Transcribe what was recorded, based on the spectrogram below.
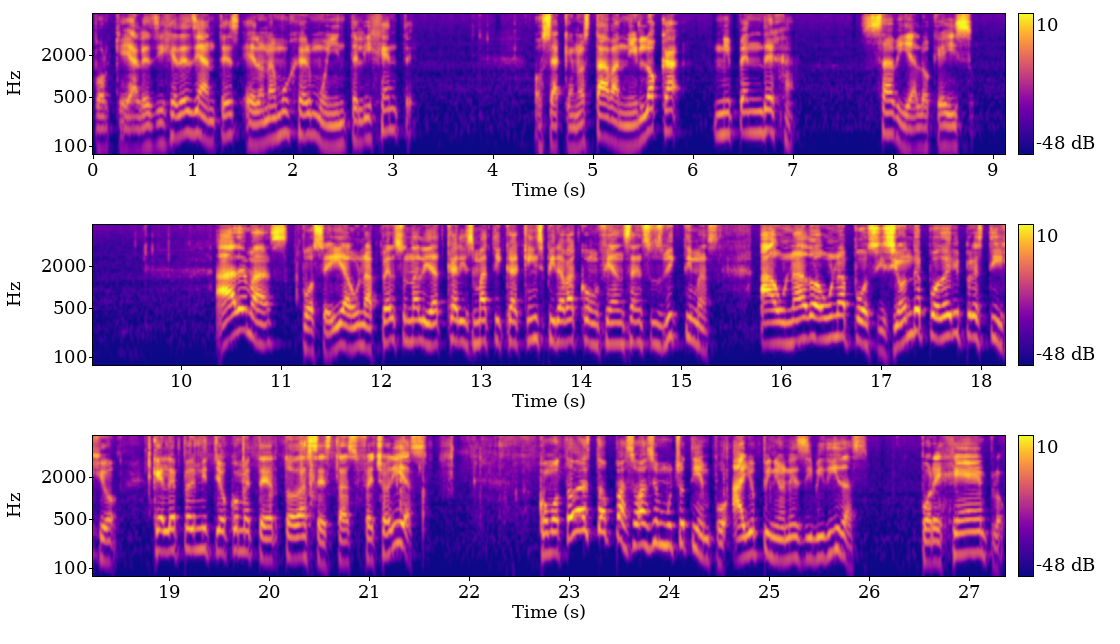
porque ya les dije desde antes, era una mujer muy inteligente. O sea que no estaba ni loca ni pendeja. Sabía lo que hizo. Además, poseía una personalidad carismática que inspiraba confianza en sus víctimas, aunado a una posición de poder y prestigio que le permitió cometer todas estas fechorías. Como todo esto pasó hace mucho tiempo, hay opiniones divididas. Por ejemplo,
